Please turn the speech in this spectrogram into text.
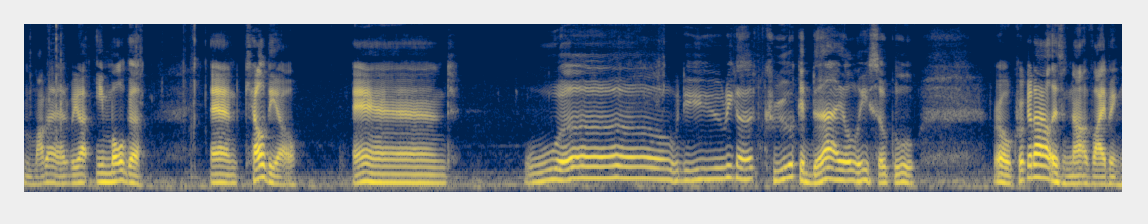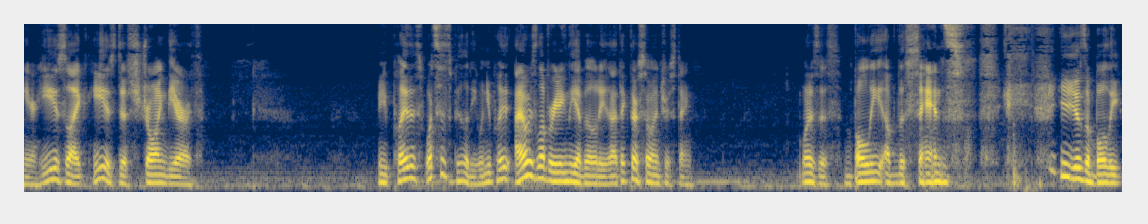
my bad. We got Emolga and Keldeo. And whoa, dude, we got Krookodile. He's so cool. Bro, Krookodile is not vibing here. He's like, he is destroying the earth. When you play this, what's his ability? When you play, I always love reading the abilities. I think they're so interesting. What is this? Bully of the Sands. he is a bully.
